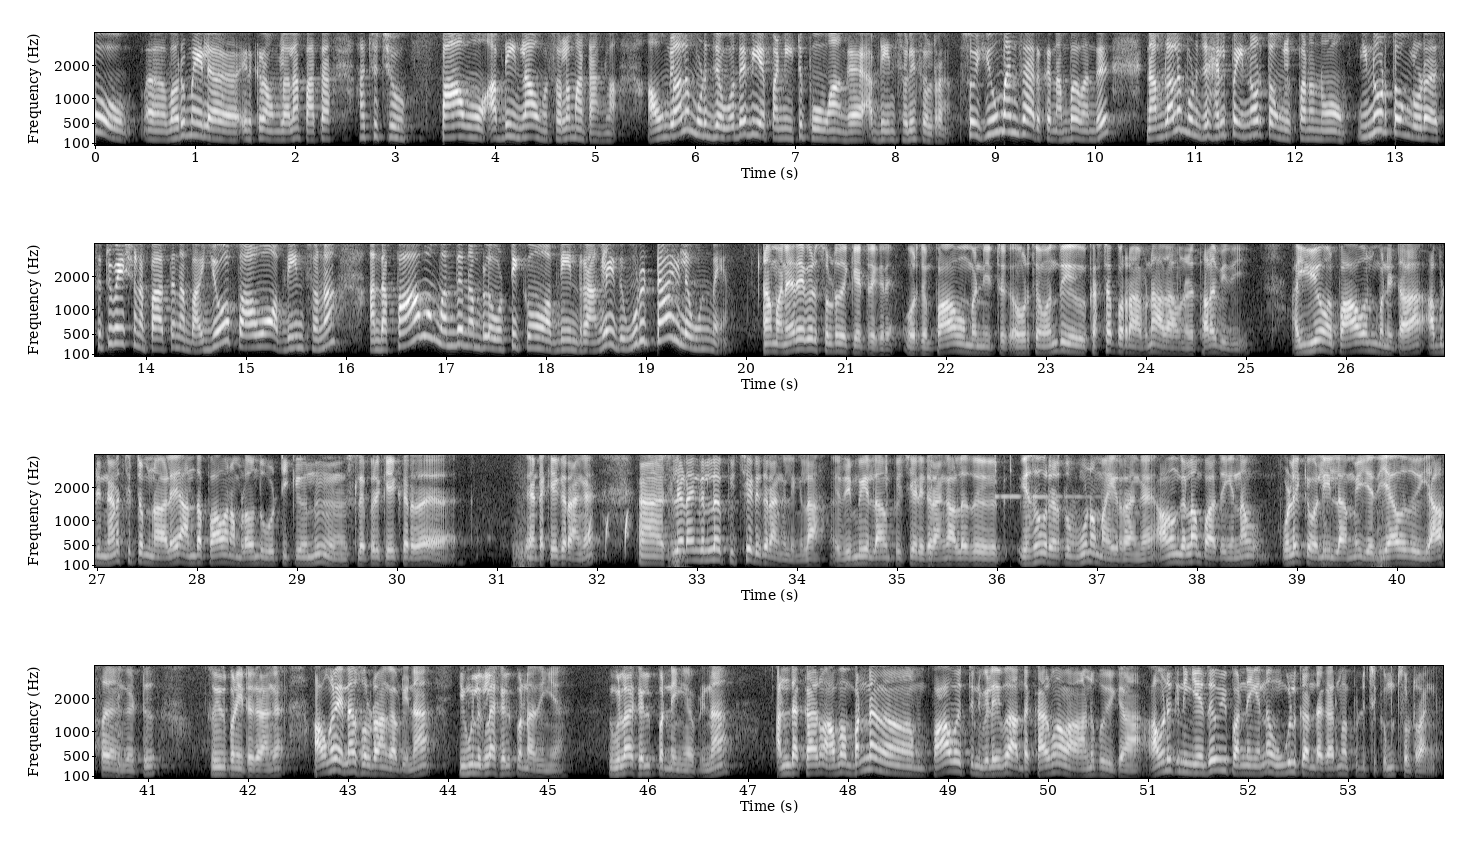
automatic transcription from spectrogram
வறுமையில் இருக்கிறவங்களெல்லாம் பார்த்தா அச்சச்சோ பாவம் அப்படின்லாம் அவங்க சொல்ல மாட்டாங்களாம். அவங்களால முடிஞ்ச உதவியை பண்ணிட்டு போவாங்க அப்படின்னு சொல்லி சொல்கிறாங்க ஸோ ஹியூமன்ஸாக இருக்க நம்ம வந்து நம்மளால முடிஞ்ச ஹெல்ப்பை இன்னொருத்தவங்களுக்கு பண்ணணும். இன்னொருத்தவங்களோட சுச்சுவேஷனை பார்த்து நம்ம ஐயோ பாவம் அப்படின்னு சொன்னால் அந்த பாவம் வந்து நம்மள ஒட்டிக்கும் அப்படின்றாங்களே இது உருட்டா இல்லை உண்மையா? ஆமாம் நிறைய பேர் சொல்கிறத கேட்டிருக்கிறேன். ஒருத்தன் பாவம் பண்ணிட்டு இருக்க ஒருத்தன் வந்து கஷ்டப்படுறான் அப்படின்னா அது அவனோட தலைவிதி. ஐயோ அவன் பாவம் பண்ணிட்டா அப்படி நினச்சிட்டோம்னாலே அந்த பாவம் நம்மளை வந்து ஒட்டிக்குன்னு சில பேர் கேட்குறத என்கிட்ட கேட்குறாங்க. சில இடங்களில் பிச்சை எடுக்கிறாங்க இல்லைங்களா? எதுவுமே இல்லாமல் பிச்சை எடுக்கிறாங்க அல்லது ஏதோ ஒரு இடத்துல ஊனமாயிடுறாங்க. அவங்கெல்லாம் பார்த்தீங்கன்னா உழைக்க வழி இல்லாமல் எதையாவது யாசகம் கேட்டு இது பண்ணிகிட்டு இருக்கிறாங்க அவங்களே என்ன சொல்கிறாங்க அப்படின்னா இவங்களுக்கெல்லாம் ஹெல்ப் பண்ணாதீங்க. இவங்களாம் ஹெல்ப் பண்ணீங்க அப்படின்னா அந்த கர்மம் அவன் பண்ண பாவத்தின் விளைவு அந்த கர்மம் அவன் அனுபவிக்கிறான். அவனுக்கு நீங்கள் உதவி பண்ணீங்கன்னா உங்களுக்கு அந்த கர்மம் பிடிச்சிக்கும்னு சொல்கிறாங்க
